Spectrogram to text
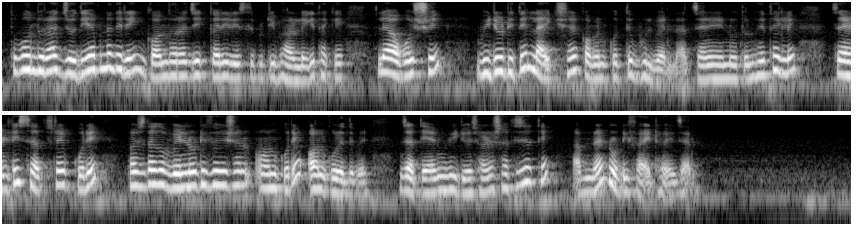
তো বন্ধুরা, যদি আপনাদের এই গন্ধরাজ এগ কারি রেসিপিটি ভালো লেগে থাকে, তাহলে অবশ্যই ভিডিওটিতে লাইক শেয়ার কমেন্ট করতে ভুলবেন না। চ্যানেলে নতুন হয়ে থাকলে চ্যানেলটি সাবস্ক্রাইব করে পাশে থাকা বেল নোটিফিকেশান অন করে অল করে দেবেন, যাতে আমি ভিডিও ছাড়ার সাথে সাথে আপনারা নোটিফাইড হয়ে যান।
